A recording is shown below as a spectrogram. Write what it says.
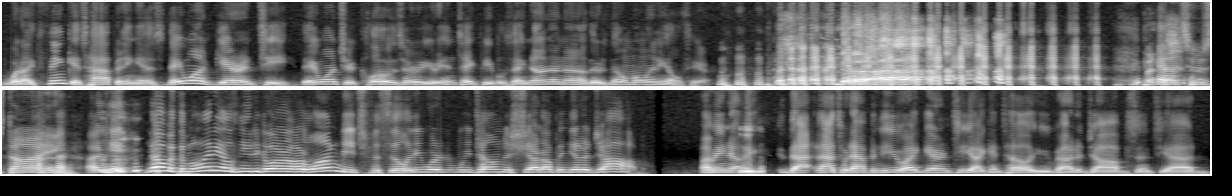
what I think is happening is they want guarantee. They want your closer, your intake people to say, no, no, no, there's no millennials here. But that's who's dying. I mean, no, but the millennials need to go to our Long Beach facility where we tell them to shut up and get a job. I mean, I- mm-hmm. that that's what happened to you. I guarantee. I can tell you've had a job since you had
